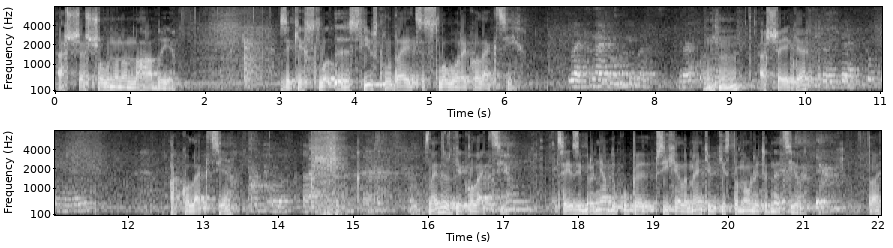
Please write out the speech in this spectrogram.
А ще що воно нам нагадує? З яких е, слів складається слово реколекції? Угу. А ще яке? А колекція? Знаєте, що таке колекція? Це є зібрання докупи всіх елементів, які становлять одне ціле. Так?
